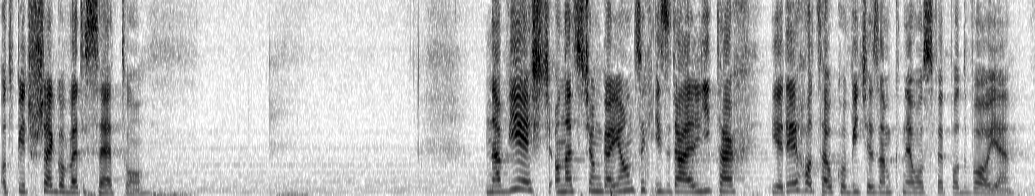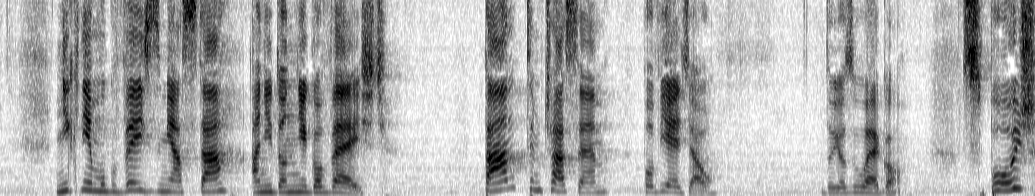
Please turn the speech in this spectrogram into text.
od pierwszego wersetu. Na wieść o nadciągających Izraelitach Jericho całkowicie zamknęło swe podwoje. Nikt nie mógł wyjść z miasta, ani do niego wejść. Pan tymczasem powiedział do Jozułego: Spójrz,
